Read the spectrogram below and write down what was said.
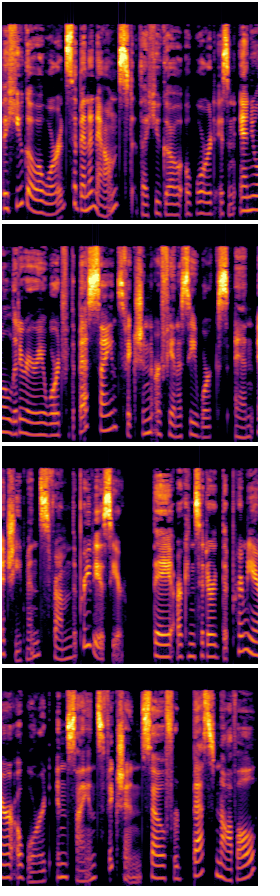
The Hugo Awards have been announced. The Hugo Award is an annual literary award for the best science fiction or fantasy works and achievements from the previous year. They are considered the premier award in science fiction. So for best novel,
